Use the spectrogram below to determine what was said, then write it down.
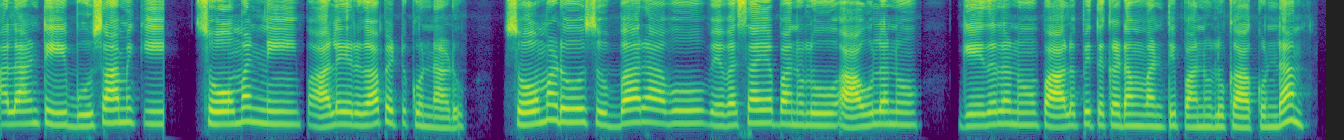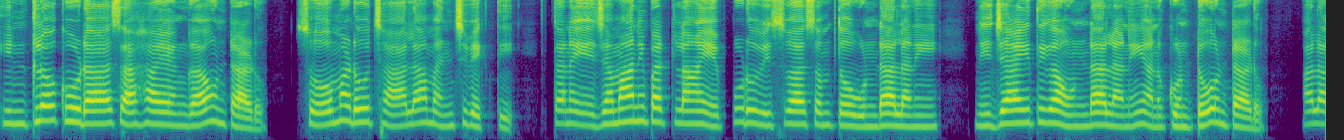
అలాంటి భూస్వామికి సోమణ్ణి పాలేరుగా పెట్టుకున్నాడు. సోమడు సుబ్బారావు వ్యవసాయ పనులు ఆవులను గేదెలను పాలు పితకడం వంటి పనులు కాకుండా ఇంట్లో కూడా సహాయంగా ఉంటాడు. సోమడు చాలా మంచి వ్యక్తి. తన యజమాని పట్ల ఎప్పుడు విశ్వాసంతో ఉండాలని నిజాయితీగా ఉండాలని అనుకుంటూ ఉంటాడు. అలా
